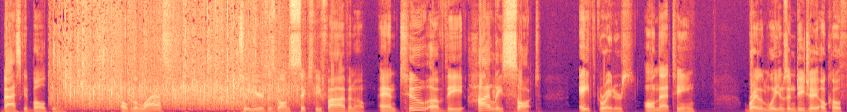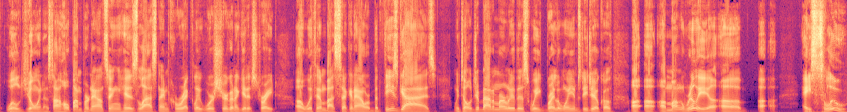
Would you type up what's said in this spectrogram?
basketball team over the last two years has gone 65 and 0. And two of the highly sought eighth graders on that team Braylon Williams and DJ Okoth will join us. I hope I'm pronouncing his last name correctly. We're sure going to get it straight uh, with him by second hour. But these guys, we told you about them earlier this week. Braylon Williams, DJ Okoth, uh, uh, among really a, a, a slew,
